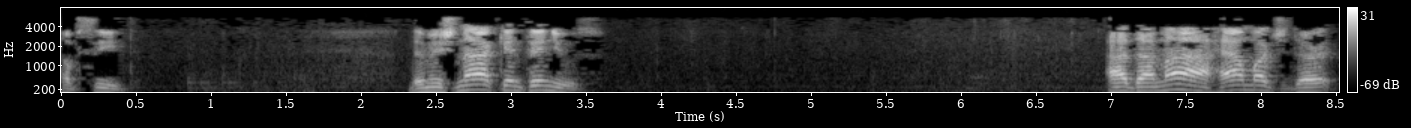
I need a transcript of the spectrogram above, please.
of seed. The Mishnah continues. Adama, how much dirt?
